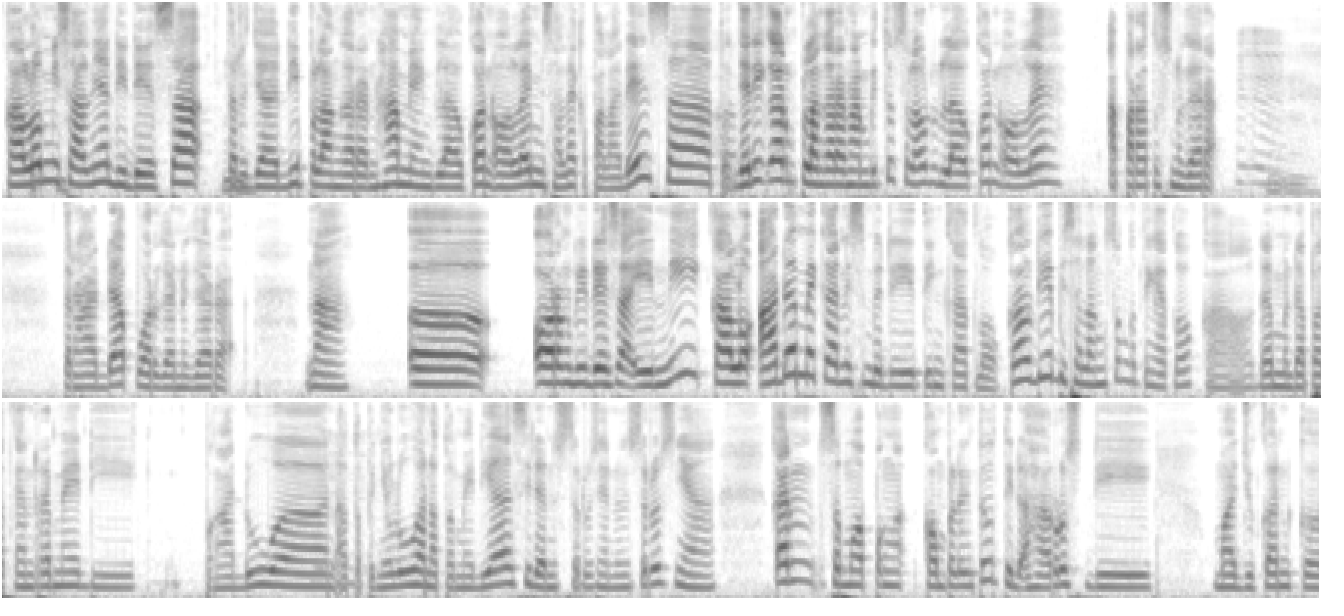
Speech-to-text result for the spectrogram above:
kalau misalnya di desa terjadi pelanggaran HAM yang dilakukan oleh misalnya kepala desa atau jadi kan pelanggaran HAM itu selalu dilakukan oleh aparatus negara terhadap warga negara. Nah, eh, orang di desa ini kalau ada mekanisme di tingkat lokal dia bisa langsung ke tingkat lokal dan mendapatkan remedi pengaduan atau penyuluhan atau mediasi dan seterusnya dan seterusnya. Kan semua peng- komplain itu tidak harus dimajukan ke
